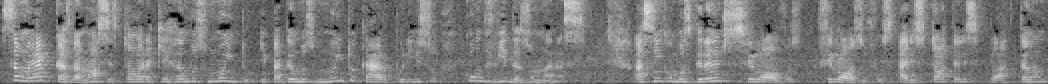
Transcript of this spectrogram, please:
São épocas da nossa história que erramos muito e pagamos muito caro por isso com vidas humanas. Assim como os grandes filósofos, filósofos Aristóteles, Platão,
